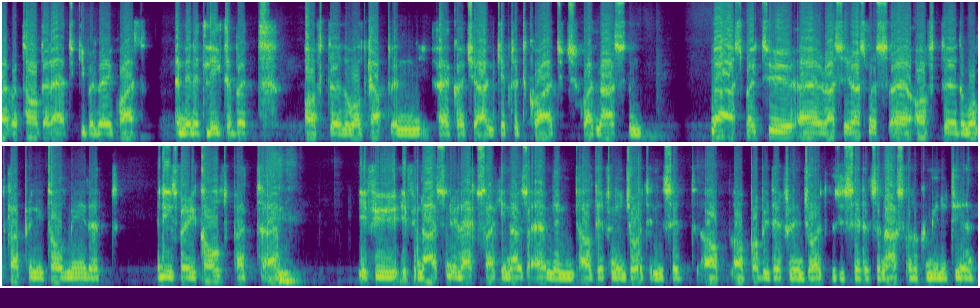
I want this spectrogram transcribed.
I got told that I had to keep it very quiet. And then it leaked a bit after the World Cup, and uh, Coach Johann kept it quiet, which is quite nice. And no, I spoke to uh, Rassie Erasmus uh, after the World Cup, and he told me that it is very cold, but um, if you if you're nice and relaxed like he knows I am, then I'll definitely enjoy it. And he said I'll I'll probably definitely enjoy it because he said it's a nice little community and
